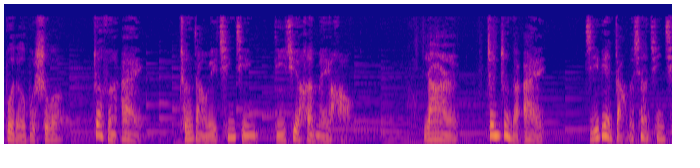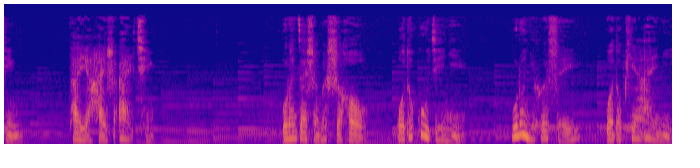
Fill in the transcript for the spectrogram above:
不得不说，这份爱成长为亲情的确很美好。然而，真正的爱，即便长得像亲情，它也还是爱情。无论在什么时候，我都顾及你；无论你和谁，我都偏爱你。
